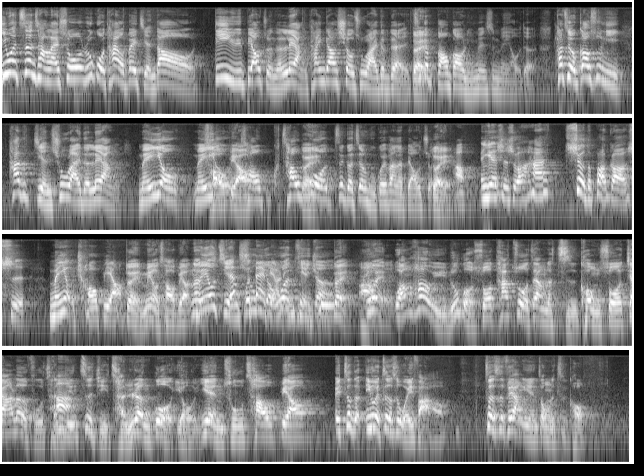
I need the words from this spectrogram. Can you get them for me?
因为正常来说，如果他有被检到低于标准的量，他应该要秀出来，对不对？对。这个报告里面是没有的，他只有告诉你他的检出来的量没有没有超标。超超过这个政府规范的标准。对。好，应该是说他秀的报告是没有超标，对，没有超标，那没有检出但不代表有问题的。对，因为王浩宇如果说他做这样的指控，说家乐福曾经自己承认过有验出超标，哎，这个因为这个是违法哦，这是非常严重的指控。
